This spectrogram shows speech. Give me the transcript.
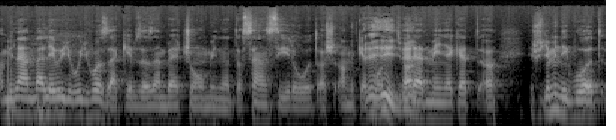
a Milán mellé úgy, úgy hozzáképzel az ember egy csomó mindent, a San Siro-t, amiket mond, eredményeket, a, és ugye mindig volt,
